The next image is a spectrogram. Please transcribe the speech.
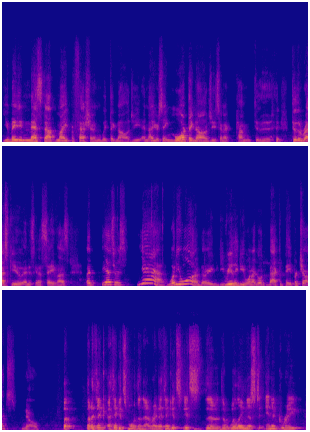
you basically messed up my profession with technology and now you're saying more technology is going to come to the to the rescue and it's going to save us. But the answer is yeah what do you want? Do you really do you want to go back to paper charts? No. But but i think i think it's more than that right? I think it's it's the the willingness to integrate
